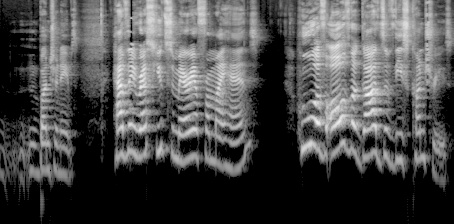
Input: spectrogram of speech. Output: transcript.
Bunch of names. Have they rescued Samaria from my hands? Who of all the gods of these countries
